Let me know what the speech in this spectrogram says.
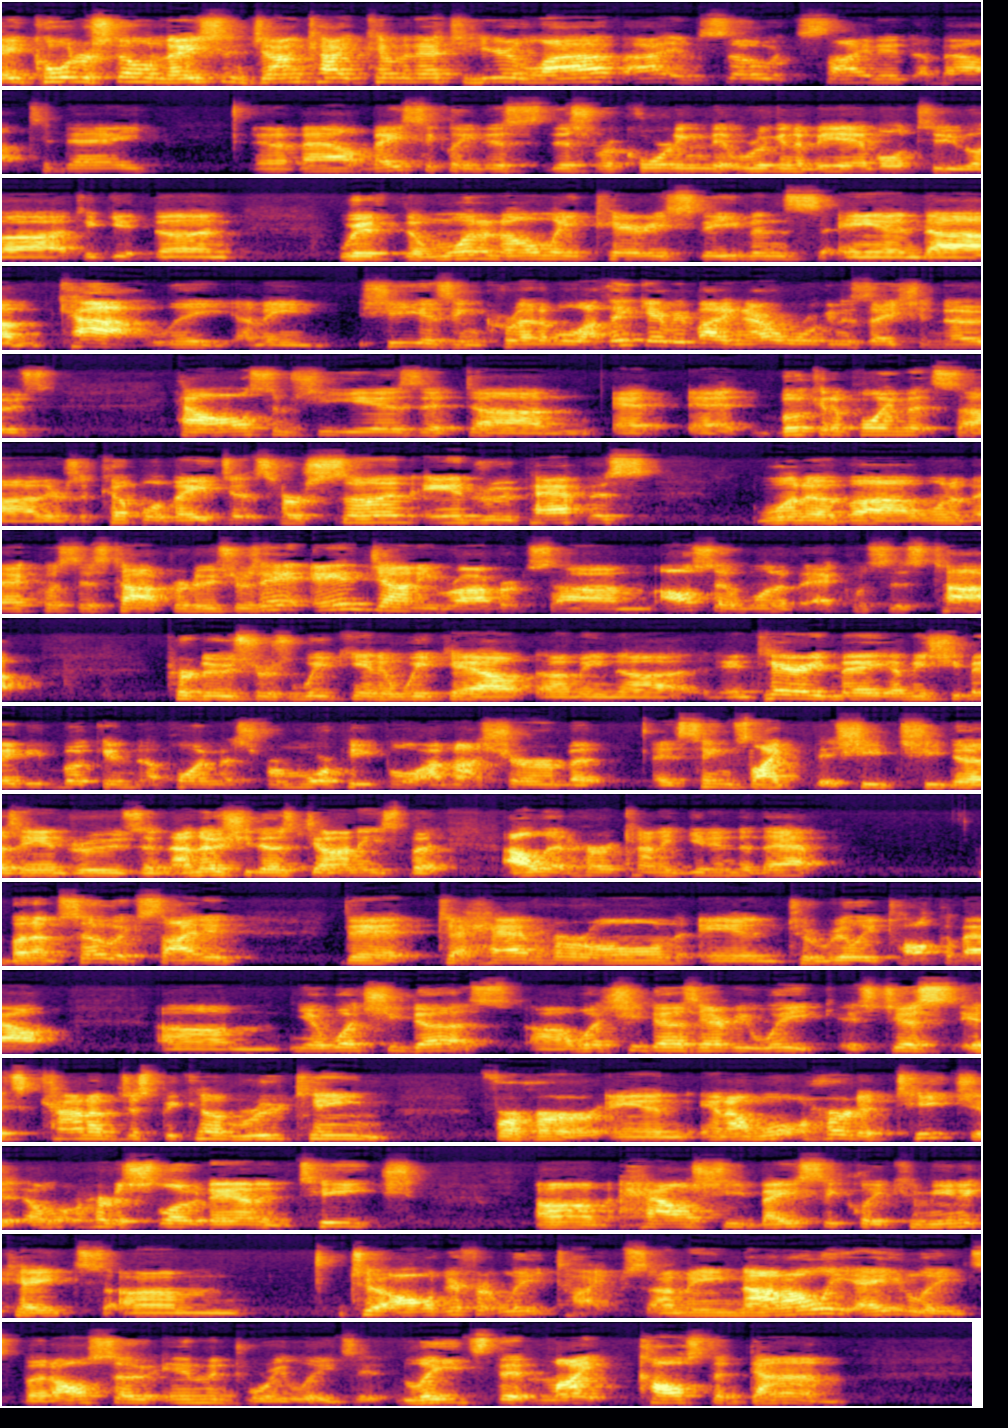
Hey, Cornerstone Nation, John Kite coming at you here live. I am so excited about today and about basically this this recording that we're going to be able to uh, to get done with the one and only Teri Stevens and um, Lee. I mean, she is incredible. I think everybody in our organization knows how awesome she is at um, at at booking appointments. Uh, there's a couple of agents. Her son Andrew Pappas one of uh, one of Equus's top producers, and, and Johnny Roberts, um, also one of Equus's top producers, week in and week out. I mean, uh, and Teri may, I mean, she may be booking appointments for more people. I'm not sure, but it seems like that she she does Andrews, and I know she does Johnny's, but I'll let her kind of get into that. But I'm so excited that to have her on and to really talk about um, you know what she does, uh, what she does every week. It's just it's kind of just become routine for her, and and I want her to teach it. I want her to slow down and teach um, how she basically communicates um, to all different lead types. I mean, not only A leads, but also inventory leads, It, leads that might cost a dime.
